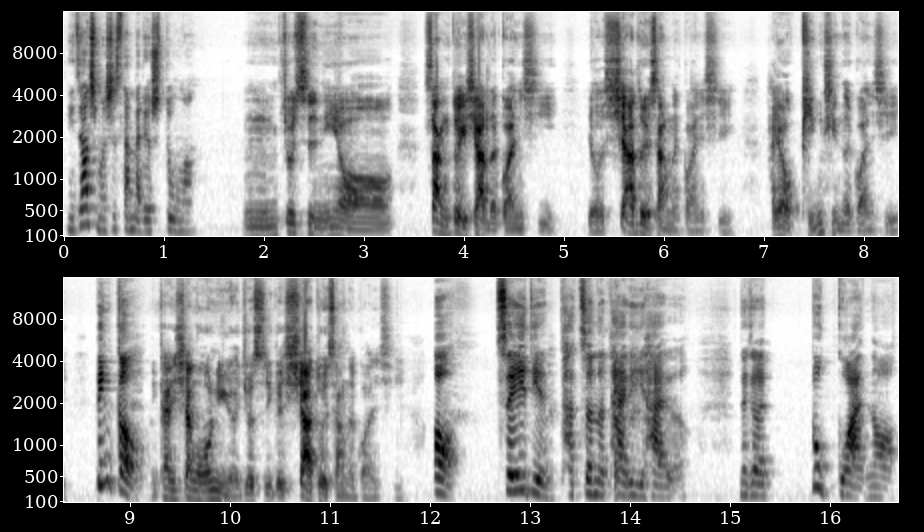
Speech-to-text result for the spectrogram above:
你知道什么是三百六十度吗？嗯，就是你有上对下的关系，有下对上的关系，还有平行的关系。Bingo！你看，像我女儿就是一个下对上的关系。哦，这一点她真的太厉害了。那个不管哦，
